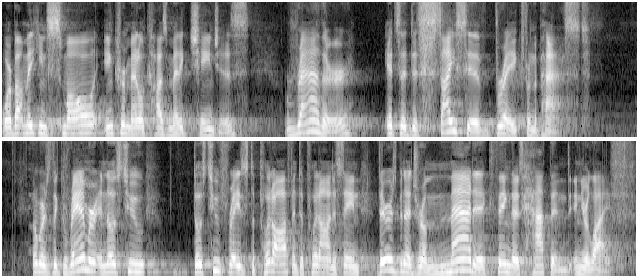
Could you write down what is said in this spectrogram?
or about making small incremental cosmetic changes. Rather, it's a decisive break from the past. In other words, the grammar in those two, those two phrases, to put off and to put on, is saying there has been a dramatic thing that has happened in your life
